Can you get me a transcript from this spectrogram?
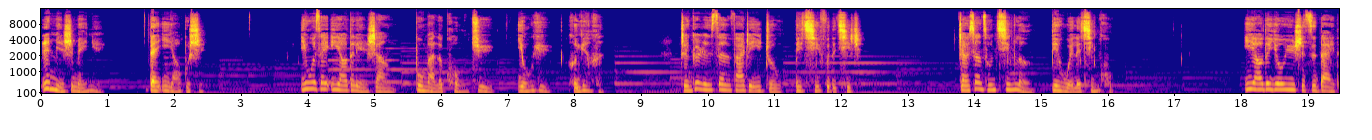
任敏是美女，但易遥不是。因为在易遥的脸上布满了恐惧、忧郁和怨恨，整个人散发着一种被欺负的气质。长相从清冷变为了清苦。易遥的忧郁是自带的，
